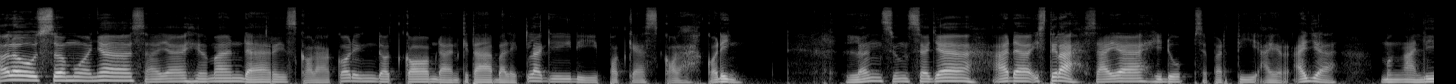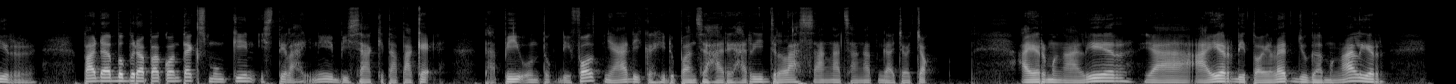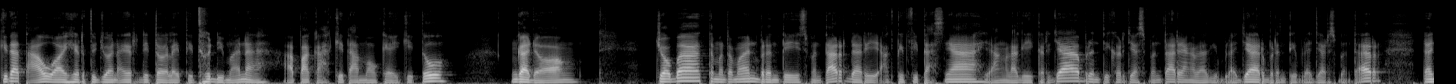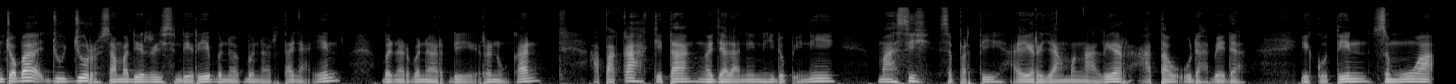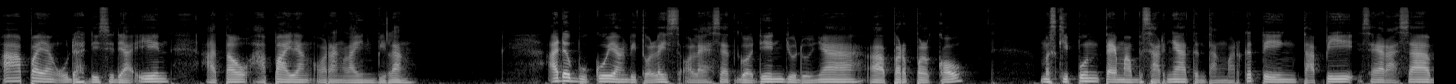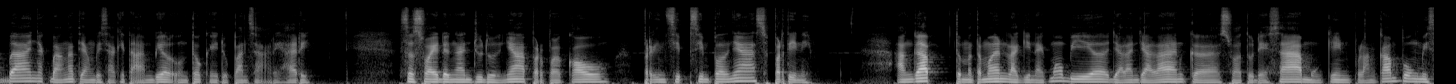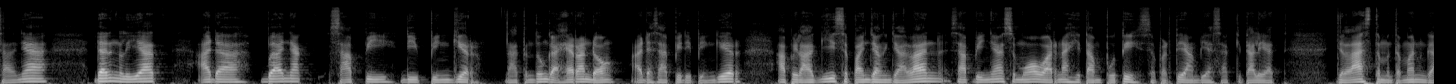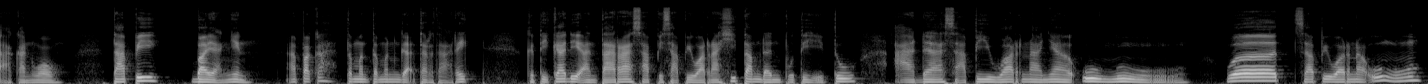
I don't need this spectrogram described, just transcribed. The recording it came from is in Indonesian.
Halo semuanya, saya Hilman dari sekolahcoding.com dan kita balik lagi di podcast Sekolah Coding. Langsung saja, ada istilah saya hidup seperti air aja, mengalir. Pada beberapa konteks mungkin istilah ini bisa kita pakai, tapi untuk defaultnya di kehidupan sehari-hari jelas sangat-sangat nggak cocok. Air mengalir, ya air di toilet juga mengalir kita tahu akhir tujuan air di toilet itu di mana. Apakah kita mau kayak gitu? Enggak dong. Coba teman-teman berhenti sebentar dari aktivitasnya yang lagi kerja, berhenti kerja sebentar, yang lagi belajar, berhenti belajar sebentar. Dan coba jujur sama diri sendiri, benar-benar tanyain, benar-benar direnungkan. Apakah kita ngejalanin hidup ini masih seperti air yang mengalir atau udah beda? Ikutin semua apa yang udah disediain atau apa yang orang lain bilang. Ada buku yang ditulis oleh Seth Godin judulnya uh, Purple Cow. Meskipun tema besarnya tentang marketing, tapi saya rasa banyak banget yang bisa kita ambil untuk kehidupan sehari-hari. Sesuai dengan judulnya Purple Cow, prinsip simpelnya seperti ini. Anggap teman-teman lagi naik mobil, jalan-jalan ke suatu desa, mungkin pulang kampung misalnya, dan ngeliat ada banyak sapi di pinggir. Nah tentu nggak heran dong ada sapi di pinggir, apalagi sepanjang jalan sapinya semua warna hitam putih seperti yang biasa kita lihat. Jelas teman-teman nggak akan wow. Tapi bayangin, apakah teman-teman nggak tertarik ketika di antara sapi-sapi warna hitam dan putih itu ada sapi warnanya ungu. What? Sapi warna ungu?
